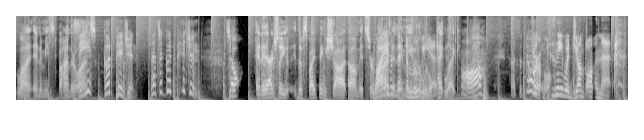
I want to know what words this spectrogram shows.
line enemies behind their see, lines. good pigeon. That's a good pigeon. So, And it actually, despite being shot, um, it survived, and they that the made it a movie little yet? peg leg. aw, that's adorable. Disney would jump on that.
